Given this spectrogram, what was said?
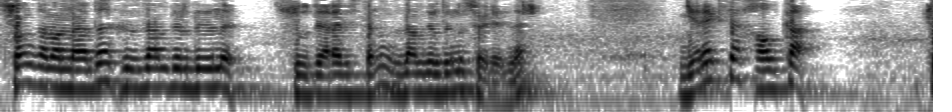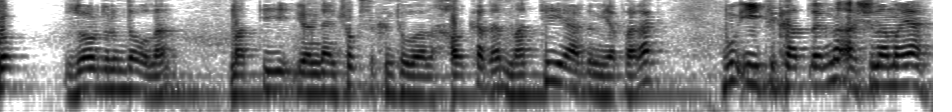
son zamanlarda hızlandırdığını, Suudi Arabistan'ın hızlandırdığını söylediler. Gerekse halka çok zor durumda olan, maddi yönden çok sıkıntı olan halka da maddi yardım yaparak bu itikatlarını aşılamaya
